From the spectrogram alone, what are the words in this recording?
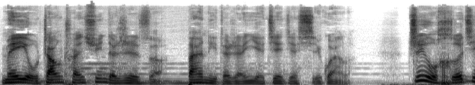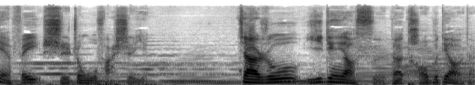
没有张传勋的日子，班里的人也渐渐习惯了。只有何建飞始终无法适应。假如一定要死的、逃不掉的，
